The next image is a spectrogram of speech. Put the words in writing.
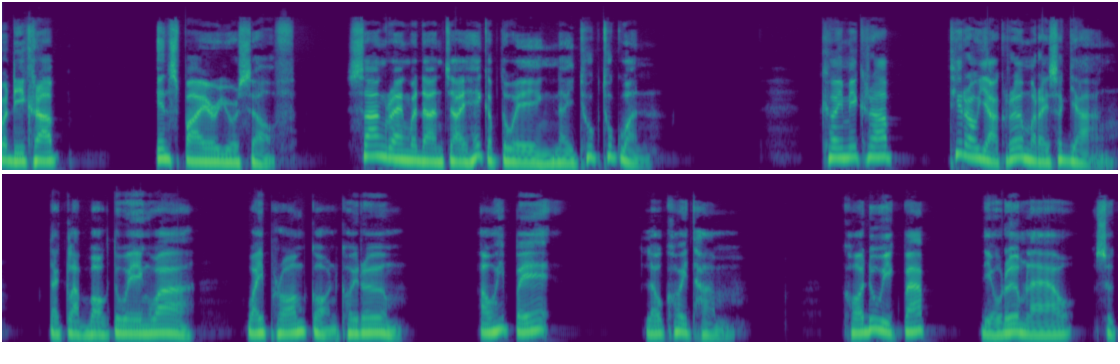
วัสดีครับ Inspire yourself สร้างแรงบันดาลใจให้กับตัวเองในทุกๆวัน เคยไหมครับ ที่เราอยากเริ่มอะไรสักอย่าง แต่กลับบอกตัวเองว่า ไว้พร้อมก่อนค่อยเริ่ม เอาให้เป๊ะ แล้วค่อยทำขอดูอีกแป๊บ เดี๋ยวเริ่มแล้ว สุด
